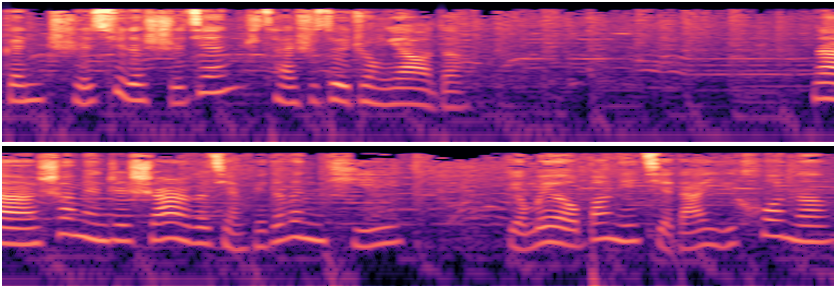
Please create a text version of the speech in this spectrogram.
跟持续的时间才是最重要的。那上面这十二个减肥的问题。有没有帮你解答疑惑呢？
